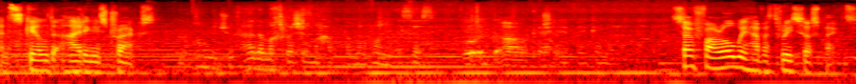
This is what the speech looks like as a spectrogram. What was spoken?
and skilled at hiding his tracks. So far, all we have are three suspects.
